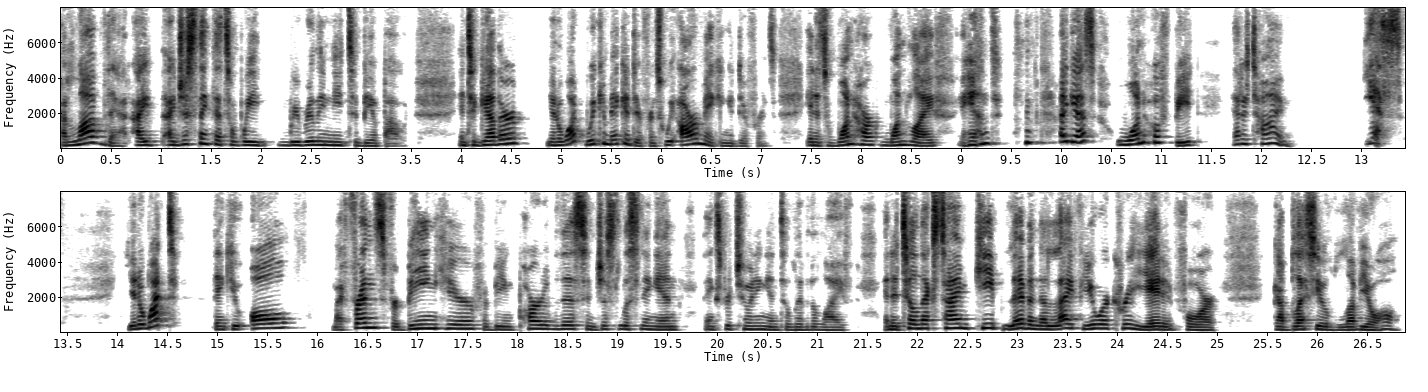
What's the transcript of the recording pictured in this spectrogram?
I love that. I, I just think that's what we we really need to be about. And together, you know what? We can make a difference. We are making a difference. And it's one heart, one life, and I guess one hoofbeat at a time. Yes. You know what? Thank you all, my friends, for being here, for being part of this, and just listening in. Thanks for tuning in to Live the Life. And until next time, keep living the life you were created for. God bless you. Love you all.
